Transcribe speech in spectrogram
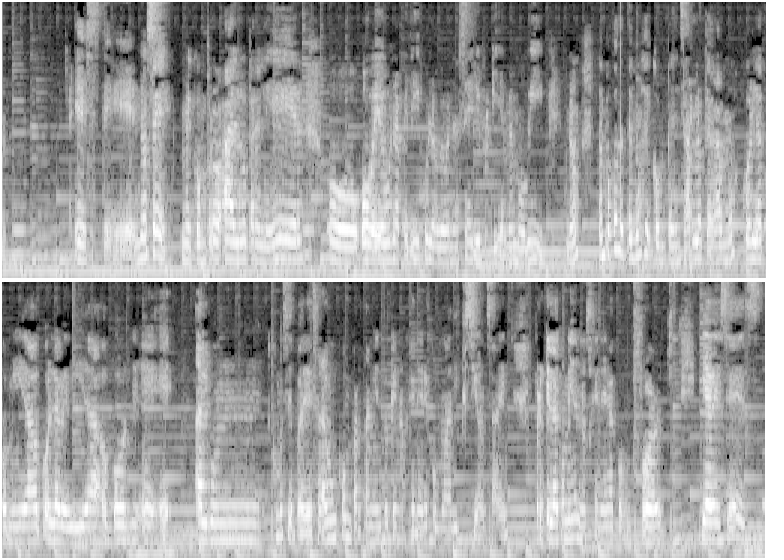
este, no sé, me compro algo para leer o, veo una película o veo una serie porque ya me moví, ¿no? Tampoco tratemos de compensar lo que hagamos con la comida o con la bebida o con eh, eh, algún, ¿cómo se podría decir? Algún comportamiento que nos genere como adicción, ¿saben? Porque la comida nos genera confort y a veces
